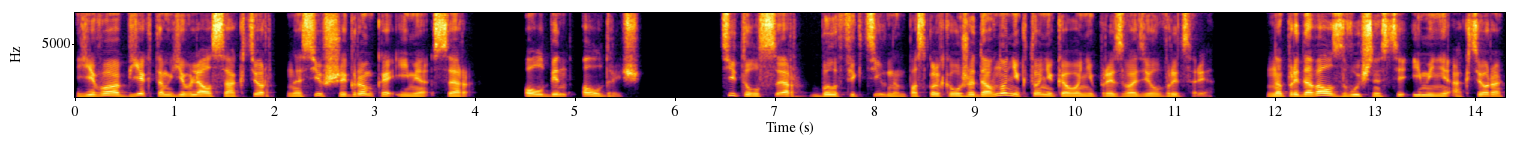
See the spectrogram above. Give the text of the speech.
Его объектом являлся актер, носивший громкое имя сэр Олбин Олдрич. Титул «сэр» был фиктивным, поскольку уже давно никто никого не производил в рыцаре, но придавал звучности имени актера,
